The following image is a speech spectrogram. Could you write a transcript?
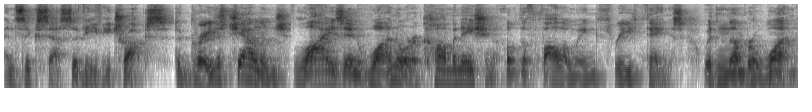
and success of EV trucks. The greatest challenge lies in one or a combination of the following three things, with number one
